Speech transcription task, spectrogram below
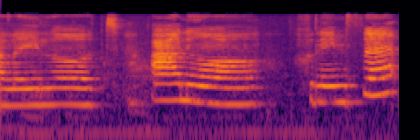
הלילות? אנו אוכלים שיער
